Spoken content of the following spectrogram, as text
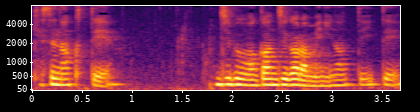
消せなくて自分はがんじがらめになっていて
